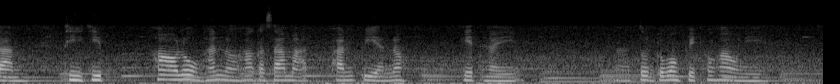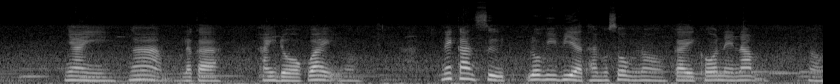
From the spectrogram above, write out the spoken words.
ตามที่คลิปเฮาเอาลงหันเนาะเฮาก็สามารถพันเปลี่ยนเนาะเฮ็ดให้ต้นกระบองเพชรของเฮานี่ใหญ่งามแล้วก็ให้ดอกไว้เนาะ ในการสืบโลวีเบียทานผู้ชมเนาะไก่ขอแนะนำเนาะ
